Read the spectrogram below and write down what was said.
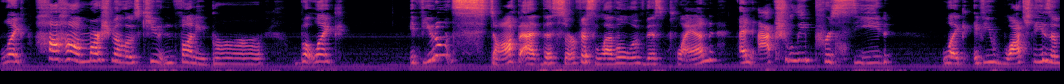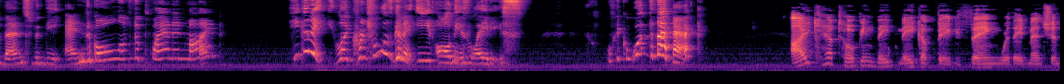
like, haha, marshmallows cute and funny, brr. But like, if you don't stop at the surface level of this plan and actually proceed, like, if you watch these events with the end goal of the plan in mind, he gonna like Crunchula's gonna eat all these ladies. Like what the heck? I kept hoping they'd make a big thing where they'd mention,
